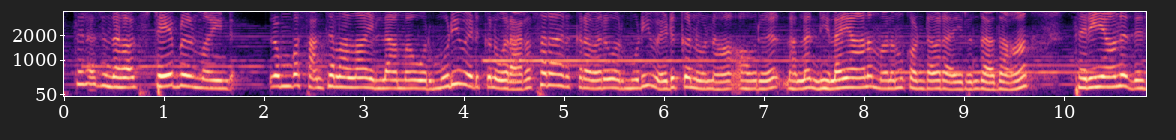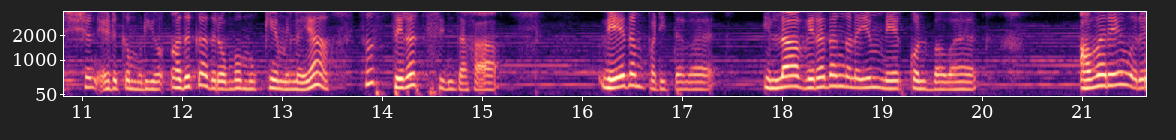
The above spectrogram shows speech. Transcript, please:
ஸ்திர சிந்தகா ஸ்டேபிள் மைண்ட் ரொம்ப சஞ்சலம்லாம் இல்லாமல் ஒரு முடிவு எடுக்கணும். ஒரு அரசராக இருக்கிறவர் ஒரு முடிவு எடுக்கணும்னா அவர் நல்ல நிலையான மனம் கொண்டவராக இருந்தால் தான் சரியான டெசிஷன் எடுக்க முடியும். அதுக்கு அது ரொம்ப முக்கியம் இல்லையா? ஸோ ஸ்திர சிந்தகா. வேதம் படித்தவர். எல்லா விரதங்களையும் மேற்கொள்பவர். அவரே ஒரு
